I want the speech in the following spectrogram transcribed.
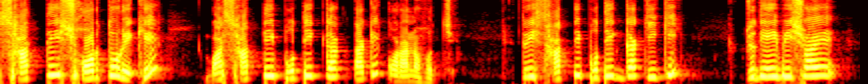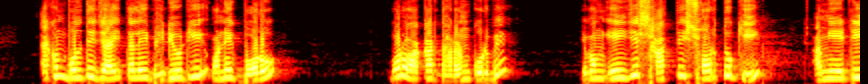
সাতটি শর্ত রেখে বা সাতটি প্রতিজ্ঞা তাকে করানো হচ্ছে। তো এই সাতটি প্রতিজ্ঞা কী কী? যদি এই বিষয়ে এখন বলতে যাই, তাহলে এই ভিডিওটি অনেক বড় বড় আকার ধারণ করবে। এবং এই যে সাতটি শর্ত কি, আমি এটি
